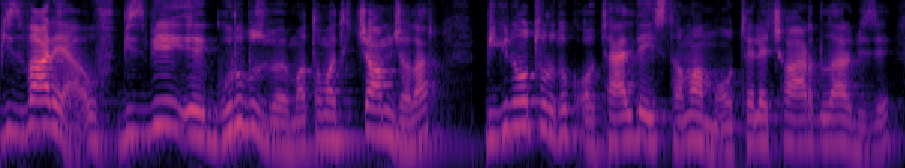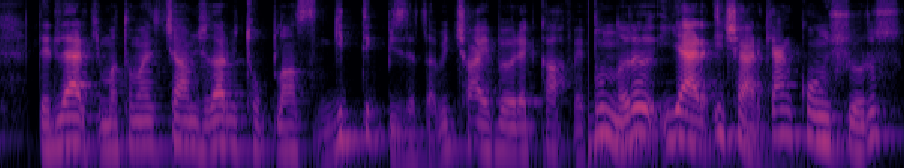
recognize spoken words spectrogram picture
Biz var ya uf biz bir e, grubuz böyle matematikçi amcalar. Bir gün oturduk oteldeyiz tamam mı? Otele çağırdılar bizi. Dediler ki matematikçi amcalar bir toplansın. Gittik biz de tabii çay börek kahve. Bunları yer içerken konuşuyoruz.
